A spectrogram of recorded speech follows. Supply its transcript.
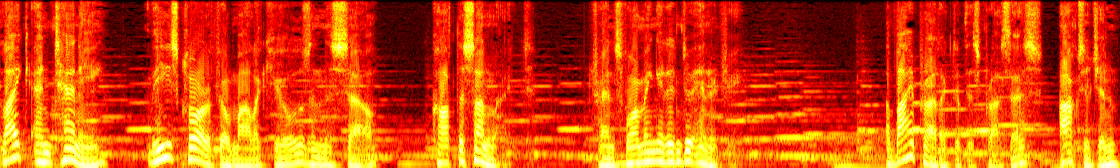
Like antennae, these chlorophyll molecules in the cell caught the sunlight, transforming it into energy. A byproduct of this process, oxygen,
